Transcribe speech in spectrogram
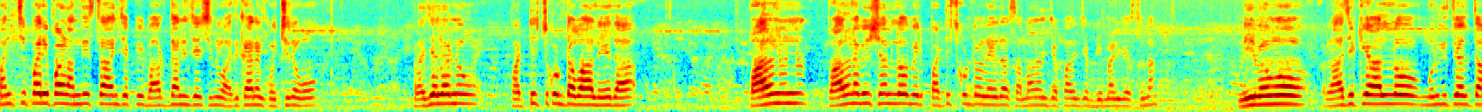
మంచి పరిపాలన అందిస్తా అని చెప్పి వాగ్దానం చేసి నువ్వు అధికారంకి వచ్చినవో ప్రజలను పట్టించుకుంటావా లేదా? పాలన పాలన విషయంలో మీరు పట్టించుకుంటారా లేదా? సమాధానం చెప్పాలని చెప్పి డిమాండ్ చేస్తున్నాం. నీవేమో రాజకీయాల్లో మునిగి తేలుతూ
